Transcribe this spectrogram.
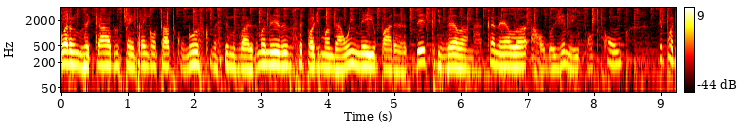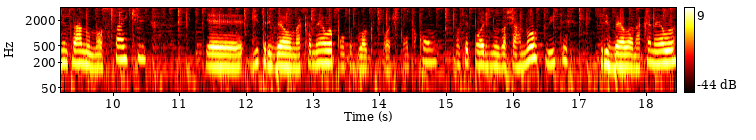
Agora nos recados, para entrar em contato conosco, nós temos várias maneiras. Você pode mandar um e-mail para detrivelanacanela.gmail.com Você pode entrar no nosso site, é detrivelanacanela.blogspot.com Você pode nos achar no Twitter, Trivela na Canela,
